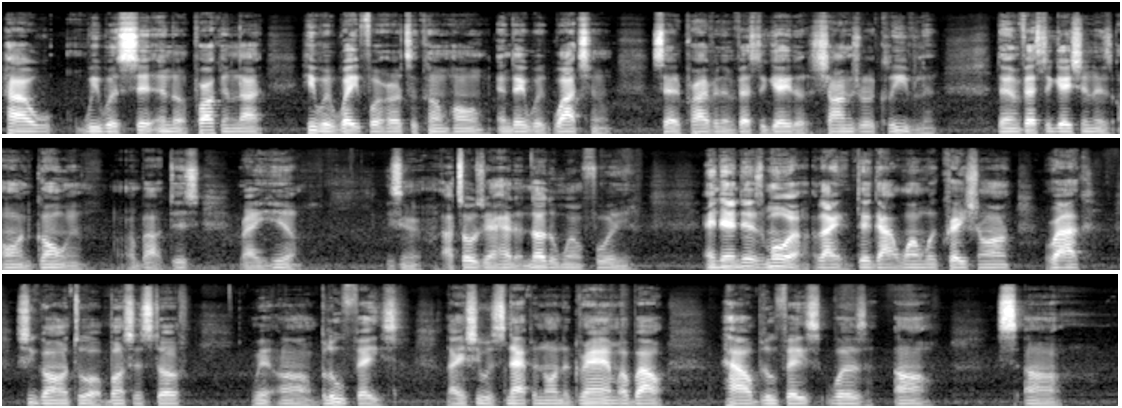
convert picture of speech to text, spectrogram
how we would sit in the parking lot, he would wait for her to come home and they would watch him, said private investigator Chandra Cleveland. The investigation is ongoing about this right here. You see, I told you I had another one for you. And then there's more. Like they got one with Chrisean Rock. She going through a bunch of stuff with um, Blueface. Like she was snapping on the gram about how Blueface was um, uh,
